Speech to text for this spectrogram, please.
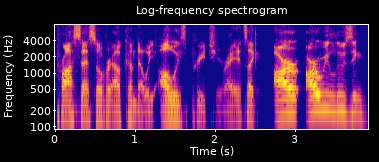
process over outcome that we always preach here, right? It's like are are we losing?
